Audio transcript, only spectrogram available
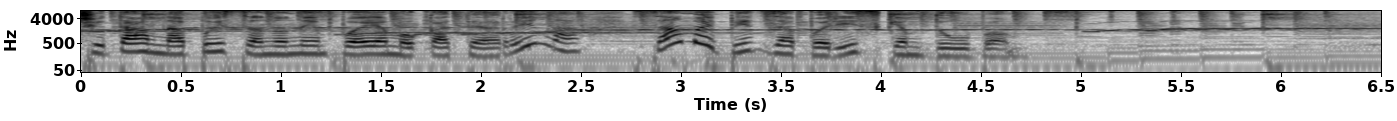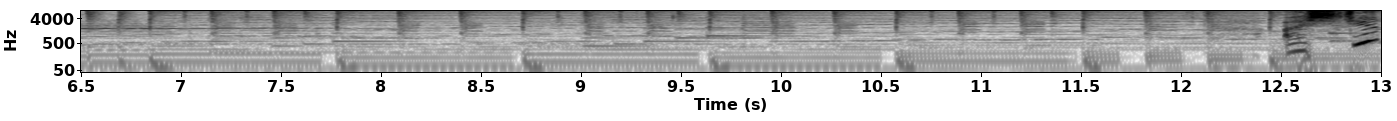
читав написану ним поему Катерина саме під Запорізьким дубом. А ще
